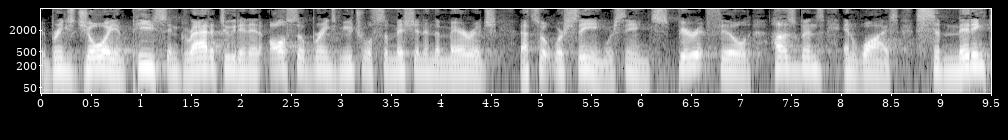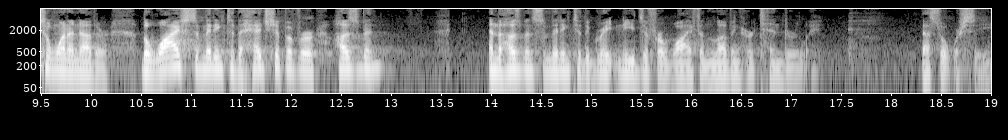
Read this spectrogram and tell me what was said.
It brings joy and peace and gratitude, and it also brings mutual submission in the marriage. That's what we're seeing. We're seeing spirit filled husbands and wives submitting to one another. The wife submitting to the headship of her husband, and the husband submitting to the great needs of her wife and loving her tenderly. That's what we're seeing.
